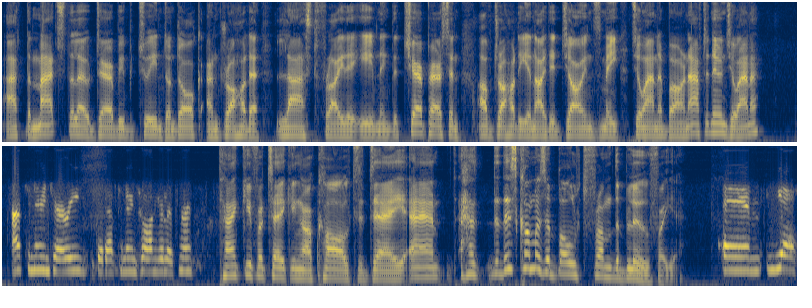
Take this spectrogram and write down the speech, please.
at the match, the Louth Derby between Dundalk and Drogheda last Friday evening. The chairperson of Drogheda United joins me, Joanna Byrne. Afternoon, Joanna. Afternoon, Jerry. Good afternoon to all your listeners. Thank you for taking our call today. Um, has, did this come as a bolt from the blue for you? Um, yes,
